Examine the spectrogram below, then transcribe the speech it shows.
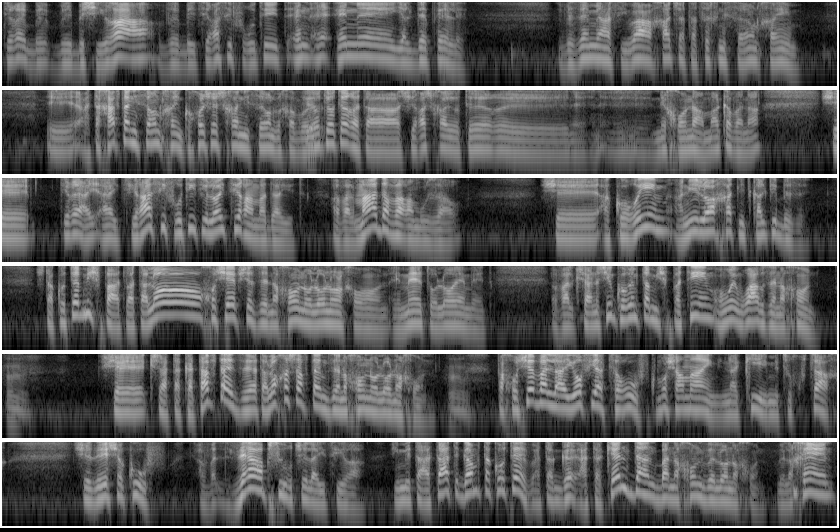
תראה, בשירה וביצירה ספרותית אין, אין, אין אה, ילדי פלא. וזה מהסיבה האחת שאתה צריך ניסיון חיים. אתה חייב את הניסיון חיים. ככל שיש לך ניסיון וחוויות כן. יותר, אתה, השירה שלך יותר נכונה. מה הכוונה? שתראה, ה- היצירה הספרותית היא לא יצירה מדעית, אבל מה הדבר המוזר? שהקוראים, אני לא אחת נתקלתי בזה. שאתה כותב משפט ואתה לא חושב שזה נכון או לא נכון, אמת או לא אמת, אבל כשאנשים קוראים את המשפטים, אומרים, וואו, זה נכון. כשאתה כתבת את זה, אתה לא חשבת אם זה נכון או לא נכון. אתה חושב על היופי הצרוף, כמו שמיים, נקי, מצוחצח, שזה יהיה שקוף. אבל זה האבסורד של היצירה. היא מתעתעת, גם אתה כותב, אתה, אתה כן דן בנכון ולא נכון. ולכן,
